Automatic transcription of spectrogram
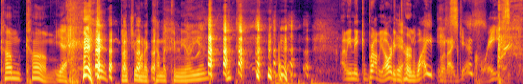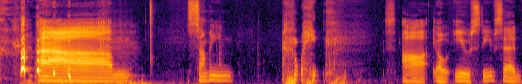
Come, come. Yeah. Don't you want to come a chameleon? I mean, it could probably already Yeah. turn white, but I guess. crazy. um, something. Wait. Uh, oh, you. Steve said.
